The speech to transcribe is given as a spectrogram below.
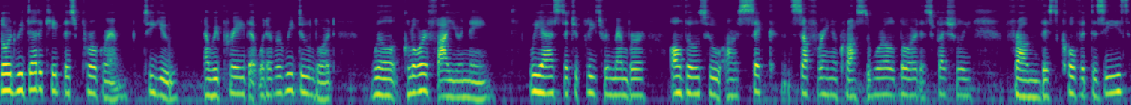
Lord, we dedicate this program to you, and we pray that whatever we do, Lord, will glorify your name. We ask that you please remember all those who are sick and suffering across the world, Lord, especially from this COVID disease.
